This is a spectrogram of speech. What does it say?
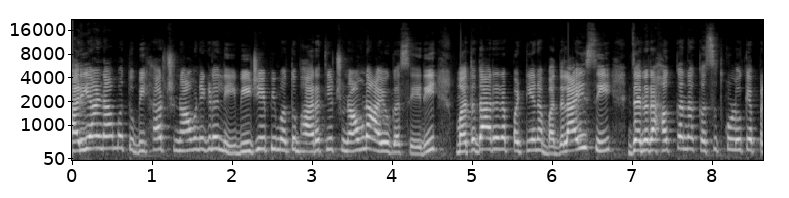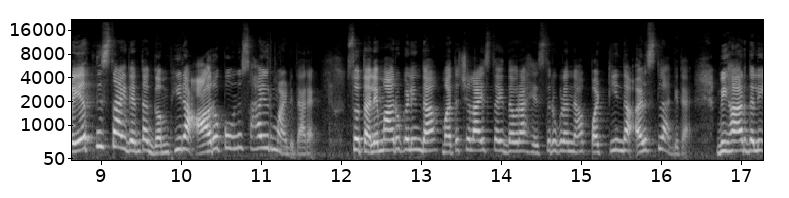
ಹರಿಯಾಣ ಮತ್ತು ಬಿಹಾರ್ ಚುನಾವಣೆಗಳಲ್ಲಿ ಬಿಜೆಪಿ ಮತ್ತು ಭಾರತೀಯ ಚುನಾವಣಾ ಆಯೋಗ ಸೇರಿ ಮತದಾರರ ಪಟ್ಟಿಯನ್ನ ಬದಲಾಯಿಸಿ ಜನರ ಹಕ್ಕನ್ನ ಕಸಿದುಕೊಳ್ಳೋಕೆ ಪ್ರಯತ್ನಿಸ್ತಾ ಇದೆ ಅಂತ ಗಂಭೀರ ಆರೋಪವನ್ನು ಸಹ ಇವ್ರು ಮಾಡಿದ್ದಾರೆ. ಸೊ ತಲೆಮಾರುಗಳಿಂದ ಮತ ಚಲಾಯಿಸ್ತಾ ಇದ್ದವರ ಹೆಸರುಗಳನ್ನ ಪಟ್ಟಿಯಿಂದ ಅಳಿಸಲಾಗಿದೆ. ಬಿಹಾರದಲ್ಲಿ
